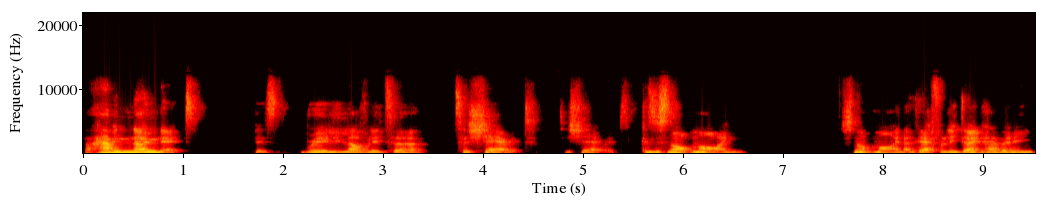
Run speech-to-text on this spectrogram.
But having known it, it's really lovely to, to share it, to share it, because it's not mine. It's not mine. I definitely don't have any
